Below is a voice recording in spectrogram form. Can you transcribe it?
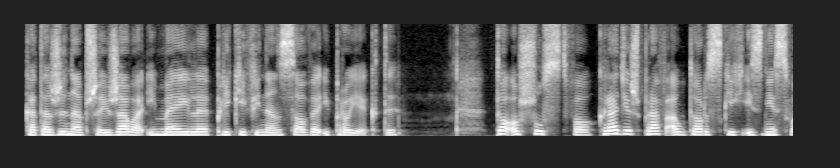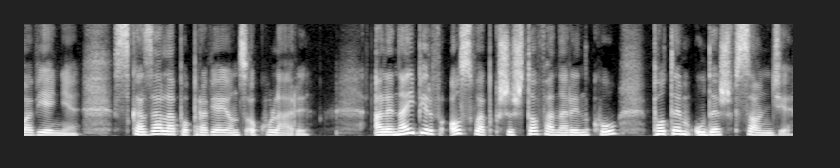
Katarzyna przejrzała e-maile, pliki finansowe i projekty. To oszustwo, kradzież praw autorskich i zniesławienie, skazala poprawiając okulary. Ale najpierw osłab Krzysztofa na rynku, potem uderz w sądzie.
